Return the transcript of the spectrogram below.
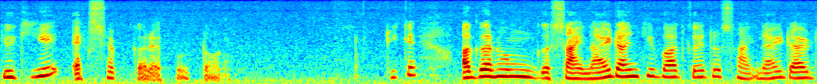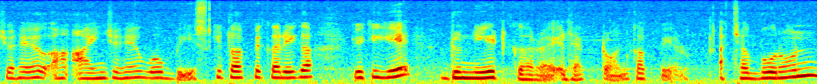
क्योंकि ये एक्सेप्ट करे प्रोटॉन ठीक है? अगर हम साइनाइड आइन की बात करें तो साइनाइड आइन जो है आइन जो है, वो बेस के तौर पे करेगा, क्योंकि ये डोनेट कर रहा है इलेक्ट्रॉन का पेयर अच्छा बोरोन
